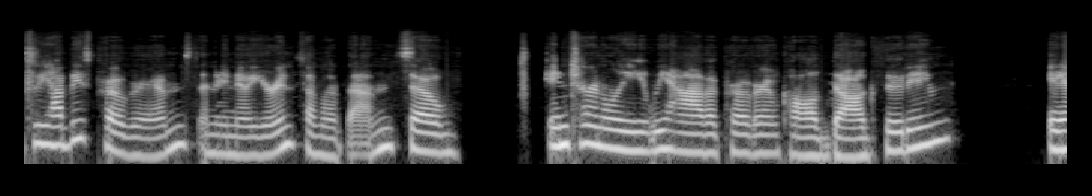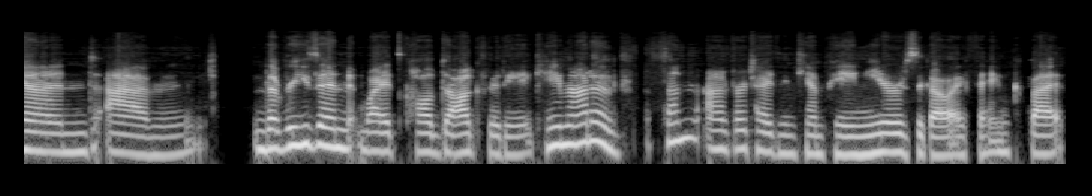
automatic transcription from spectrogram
so we have these programs, and I know you're in some of them. So internally, we have a program called dog fooding, and um, the reason why it's called dog fooding, it came out of some advertising campaign years ago, I think. But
